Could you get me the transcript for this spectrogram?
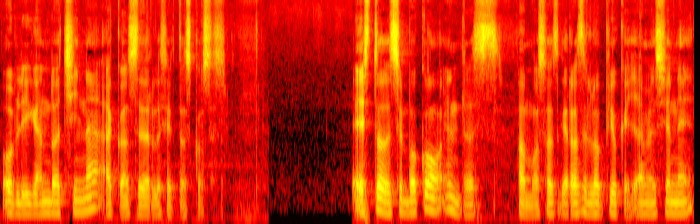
obligando a China a concederle ciertas cosas. Esto desembocó en las famosas guerras del opio que ya mencioné,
